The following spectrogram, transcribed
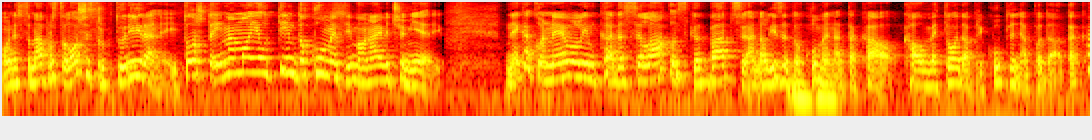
One su naprosto loše strukturirane i to što imamo je u tim dokumentima u najvećoj mjeri. Nekako ne volim kada se lakonski odbacuje analiza dokumenata kao, kao metoda prikupljanja podataka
